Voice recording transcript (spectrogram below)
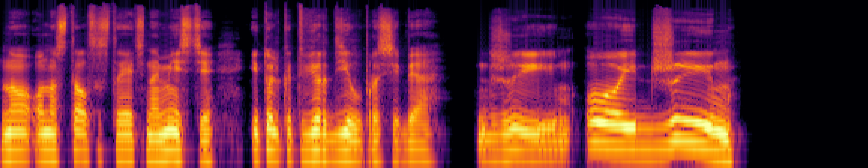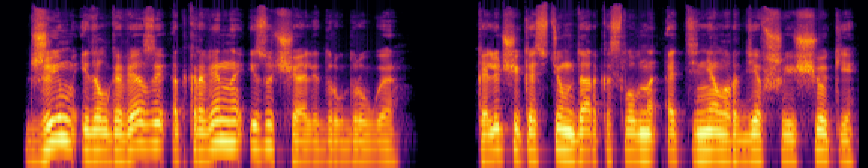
но он остался стоять на месте и только твердил про себя. «Джим! Ой, Джим!» Джим и Долговязый откровенно изучали друг друга. Колючий костюм Дарка словно оттенял рдевшие щеки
